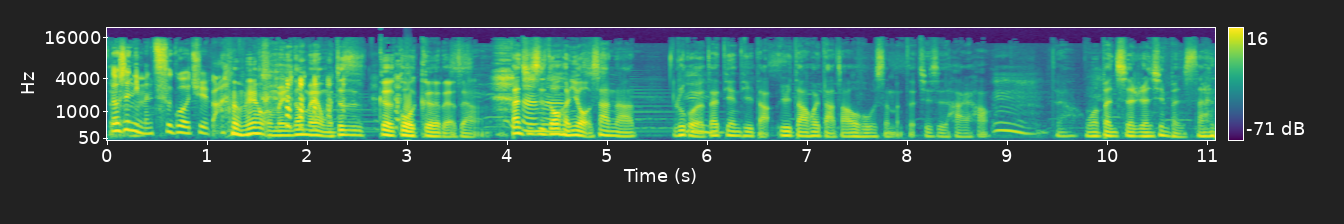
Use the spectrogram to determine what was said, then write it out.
都是你们刺过去吧？没有，我们都没有，我们就是各过各的这样。但其实都很友善啊。如果在电梯打、嗯、遇到会打招呼什么的，其实还好。嗯，对啊，我们本持人性本善。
